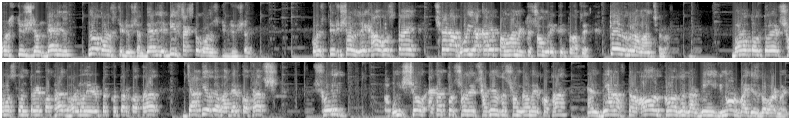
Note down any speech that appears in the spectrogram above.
constitution there is no constitution there is a de facto constitution constitution লেখা অবস্থায় ছেঁড়া বই আকারে পার্লামেন্টে সংরক্ষিত আছে, কেউ এগুলো মানছে না। গণতন্ত্রের, সমাজতন্ত্রের কথা, ধর্মনিরপেক্ষতার কথা, জাতীয়তাবাদের কথা, শহীদ উনিশশো একাত্তর সালের স্বাধীনতা সংগ্রামের কথা by this government.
